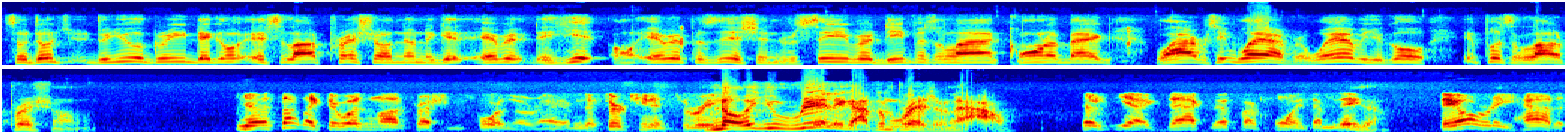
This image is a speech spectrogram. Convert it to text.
So don't you, do you agree they go it's a lot of pressure on them to get every to hit on every position, receiver, defensive line, cornerback, wide receiver, wherever, wherever you go, it puts a lot of pressure on them. No, it's not like there wasn't a lot of pressure before, though, right? I mean, they're 13 and three. No, you really got some pressure now. But, yeah, exactly. That's my point. I mean, they Yeah. they already had a,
